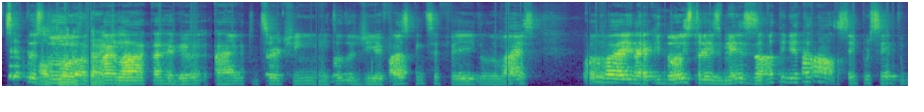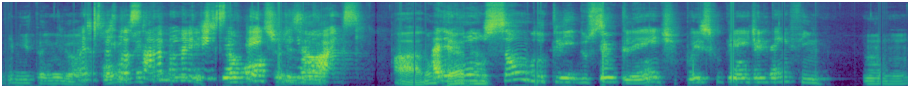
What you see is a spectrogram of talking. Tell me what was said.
Se a pessoa tá vai lá, carrega, carrega tudo certinho, todo dia, faz o que tem que ser feito e tudo mais, quando vai daqui dois, três meses, a bateria tá lá, 100% bonita ainda. Mas as pessoas sabem que tem que eu ser posso feito, o que dizer não uma- faz. Ah, não A quer, né? evolução do, cli- do seu cliente, por isso que o cliente ele tem fim. Uhum.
